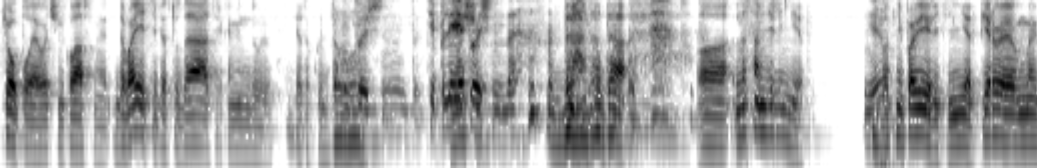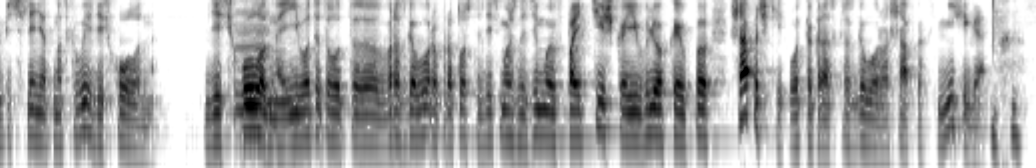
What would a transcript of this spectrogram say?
теплое, очень классное, давай я тебя туда отрекомендую. Я такой, да. Ну, точно, теплее я точно, еще... да? Да, да, да. А, на самом деле нет. Нет? Вот не поверите, нет. Первое мое впечатление от Москвы, здесь холодно. Здесь холодно, mm. и вот это вот э, разговоры про то, что здесь можно зимой в пальтишко и в легкой шапочке, вот как раз к разговору о шапках, нифига.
